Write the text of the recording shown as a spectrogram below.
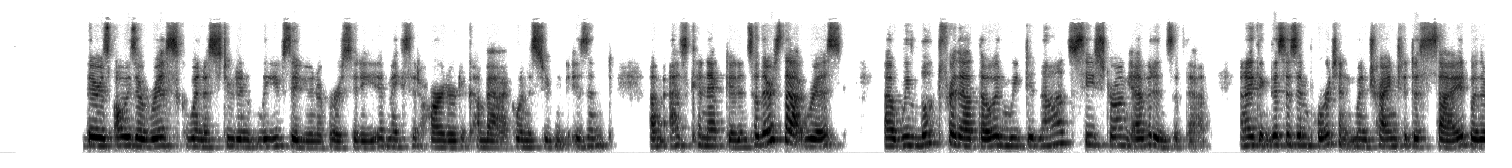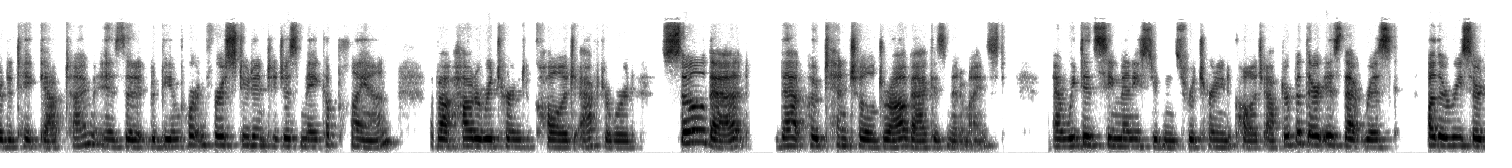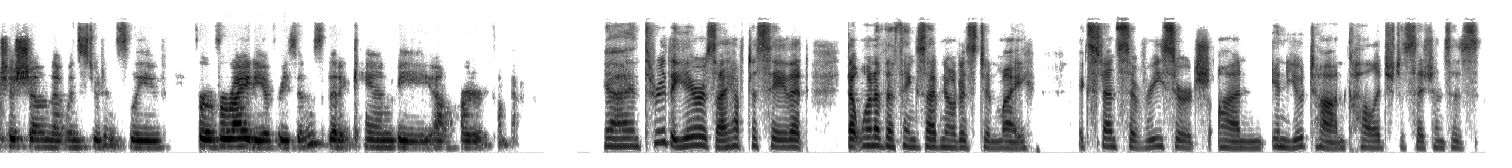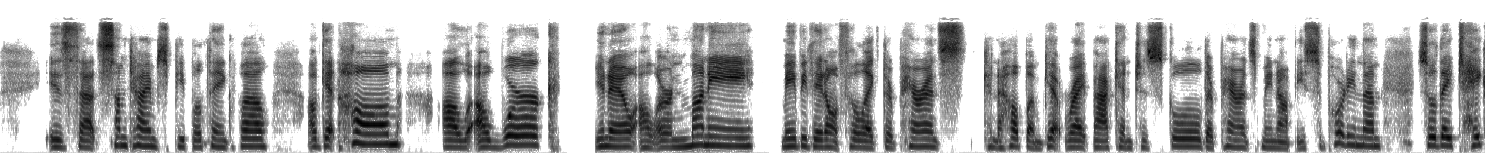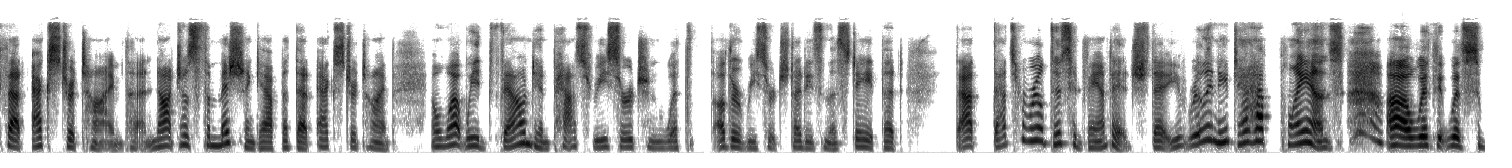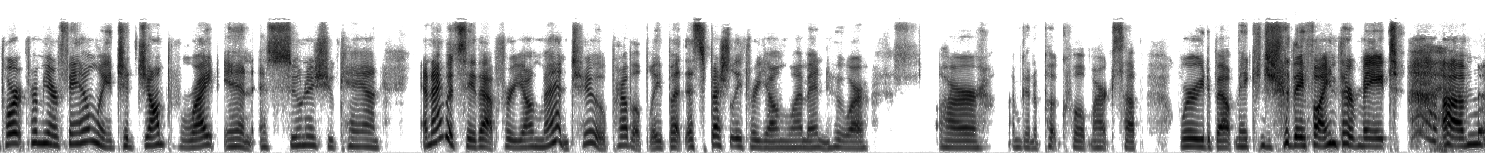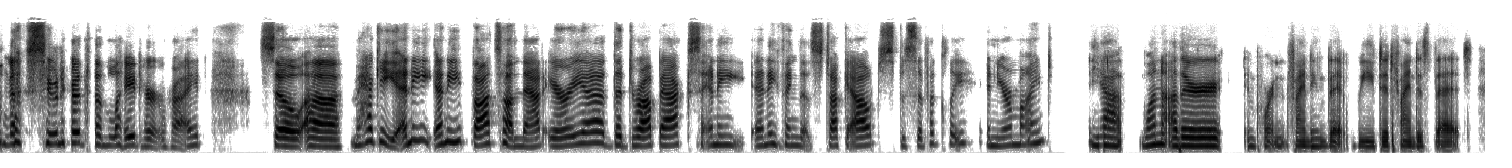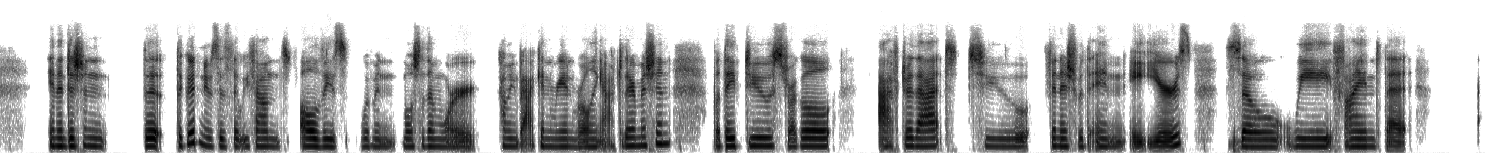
There's always a risk when a student leaves a university, it makes it harder to come back when a student isn't um, as connected. And so there's that risk. Uh, we looked for that though, and we did not see strong evidence of that. And I think this is important when trying to decide whether to take gap time is that it would be important for a student to just make a plan about how to return to college afterward so that that potential drawback is minimized. And we did see many students returning to college after, but there is that risk. Other research has shown that when students leave for a variety of reasons, that it can be um, harder to come back. Yeah, and through the years, I have to say that that one of the things I've noticed in my extensive research on in Utah on college decisions is is that sometimes people think, well, I'll get home, I'll I'll work, you know, I'll earn money, maybe they don't feel like their parents can help them get right back into school. Their parents may not be supporting them. So they take that extra time then, not just the mission gap, but that extra time. And what we'd found in past research and with other research studies in the state that that that's a real disadvantage that you really need to have plans uh, with with support from your family to jump right in as soon as you can and I would say that for young men too, probably, but especially for young women who are are I'm going to put quote marks up, worried about making sure they find their mate um, sooner than later, right? So, uh, Maggie, any any thoughts on that area, the drawbacks? Any anything that stuck out specifically in your mind? Yeah, one other important finding that we did find is that, in addition the the good news is that we found all of these women most of them were coming back and re-enrolling after their mission but they do struggle after that to finish within eight years so we find that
